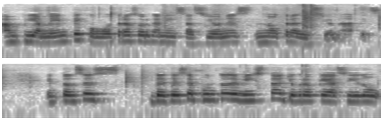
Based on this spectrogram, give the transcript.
ampliamente con otras organizaciones no tradicionales. Entonces, desde ese punto de vista, yo creo que ha sido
